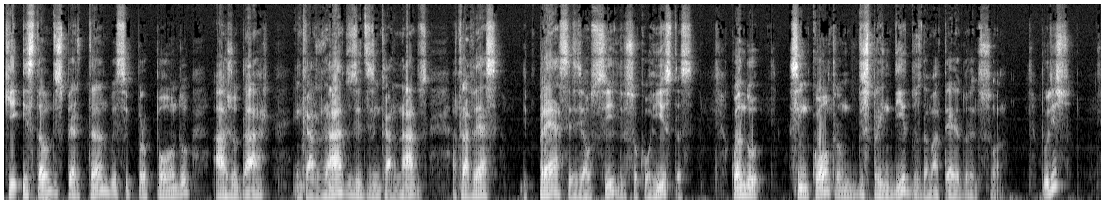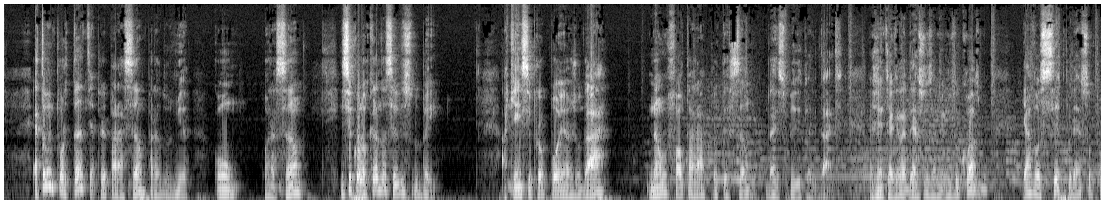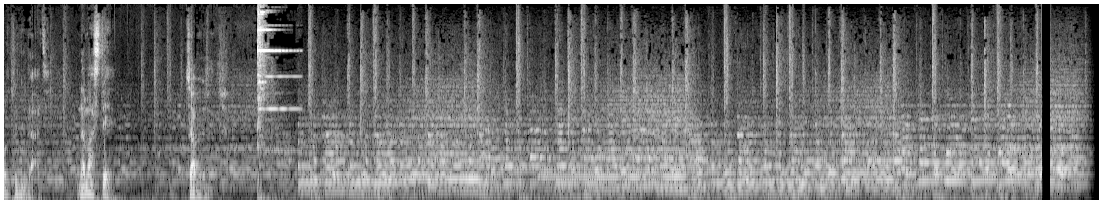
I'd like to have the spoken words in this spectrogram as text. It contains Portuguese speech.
que estão despertando e se propondo a ajudar encarnados e desencarnados através de preces e auxílios socorristas quando se encontram desprendidos da matéria durante o sono. Por isso, é tão importante a preparação para dormir com oração e se colocando a serviço do bem. A quem se propõe ajudar, não faltará proteção da espiritualidade. A gente agradece os amigos do Cosmo e a você por essa oportunidade. Namastê! Tchau, minha gente.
